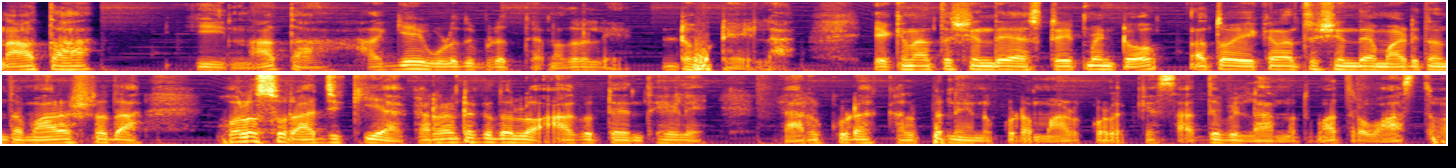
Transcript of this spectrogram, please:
ನಾತ, ಈ ನಾತ ಹಾಗೇ ಉಳಿದು ಬಿಡುತ್ತೆ ಅನ್ನೋದರಲ್ಲಿ ಡೌಟೇ ಇಲ್ಲ. ಏಕನಾಥ ಶಿಂದೆಯ ಸ್ಟೇಟ್ಮೆಂಟು ಅಥವಾ ಏಕನಾಥ ಶಿಂದೆ ಮಾಡಿದಂಥ ಮಹಾರಾಷ್ಟ್ರದ ಹೊಲಸು ರಾಜಕೀಯ ಕರ್ನಾಟಕದಲ್ಲೂ ಆಗುತ್ತೆ ಅಂತ ಹೇಳಿ ಯಾರೂ ಕೂಡ ಕಲ್ಪನೆಯನ್ನು ಕೂಡ ಮಾಡ್ಕೊಳ್ಳೋಕ್ಕೆ ಸಾಧ್ಯವಿಲ್ಲ ಅನ್ನೋದು ಮಾತ್ರ ವಾಸ್ತವ.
